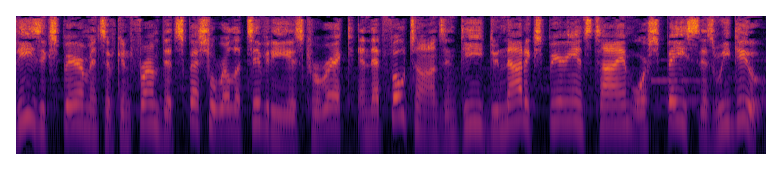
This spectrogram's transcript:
These experiments have confirmed that special relativity is correct and that photons indeed do not experience time or space as we do.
